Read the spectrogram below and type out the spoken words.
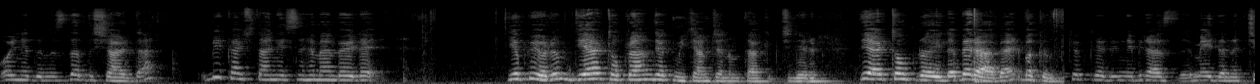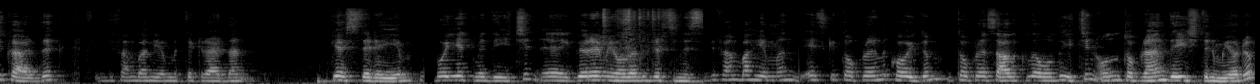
oynadığınızda dışarıda. Birkaç tanesini hemen böyle yapıyorum. Diğer toprağını dökmeyeceğim canım takipçilerim. Diğer toprağıyla beraber bakın köklerini biraz meydana çıkardık. Difenbahyamı tekrardan göstereyim. Boy yetmediği için e, göremiyor olabilirsiniz. Difenbahyamın eski toprağını koydum. Toprağı sağlıklı olduğu için onun toprağını değiştirmiyorum.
